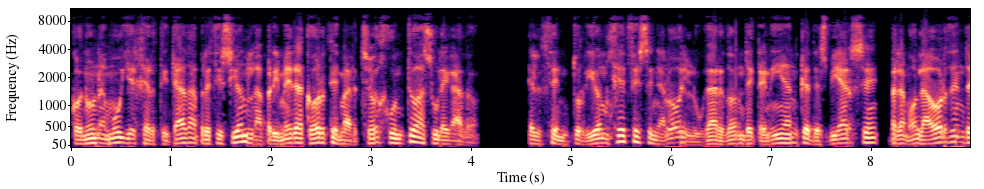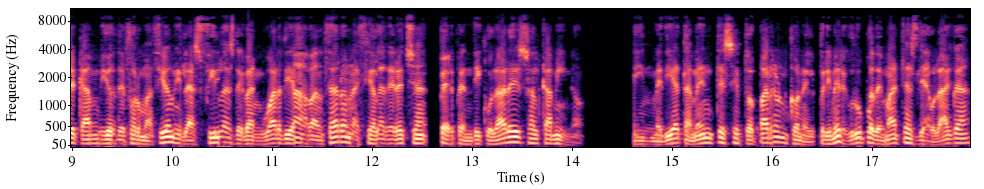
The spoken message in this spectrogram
Con una muy ejercitada precisión la primera corte marchó junto a su legado. El centurión jefe señaló el lugar donde tenían que desviarse, bramó la orden de cambio de formación y las filas de vanguardia avanzaron hacia la derecha, perpendiculares al camino. Inmediatamente se toparon con el primer grupo de matas de Aulaga,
